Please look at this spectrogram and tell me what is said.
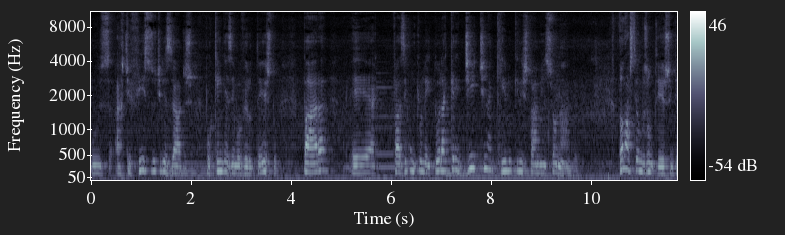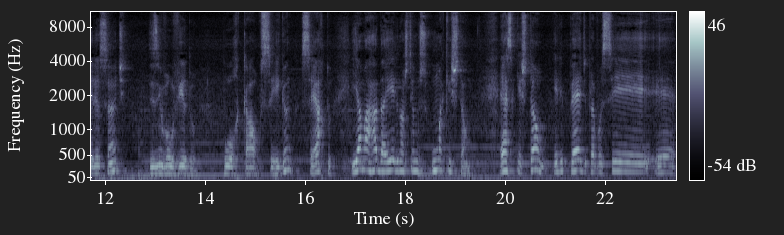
os artifícios utilizados por quem desenvolveu o texto para é, fazer com que o leitor acredite naquilo que ele está mencionando. Então, nós temos um texto interessante, desenvolvido por Carl Sagan, certo? E amarrado a ele, nós temos uma questão. Essa questão ele pede para você é,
